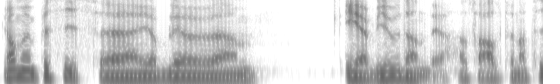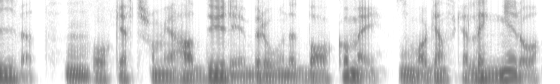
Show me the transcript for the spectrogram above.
Ja, men precis. Eh, jag blev, erbjuden det, alltså alternativet. Mm. Och eftersom jag hade ju det beroendet bakom mig, som Mm. var ganska länge då.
